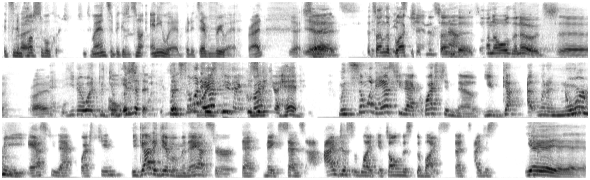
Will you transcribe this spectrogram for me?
It's an Right. impossible question to answer because it's not anywhere, but it's everywhere, right? Yeah, So yeah. It's it's on the it's- blockchain. It's on the it's on all the nodes, uh, right? You know what? But the Oh, Is it? when someone Or is asks you that Is it question, in your head? When someone asks you that question, though, you've got when a normie asks you that question, you got to give them an answer that makes sense. I, I'm just like it's on this device. That's I just Yeah, yeah, yeah, yeah, yeah.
